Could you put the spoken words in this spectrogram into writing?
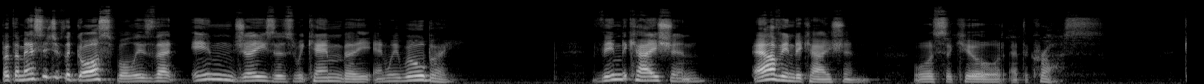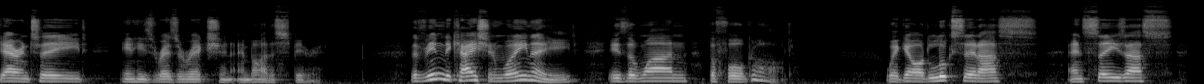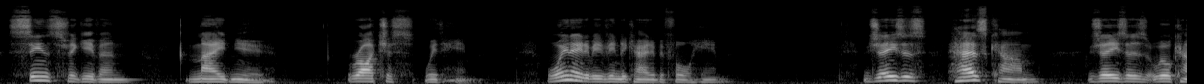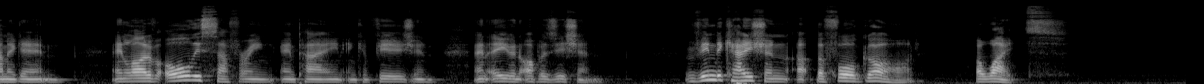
But the message of the gospel is that in Jesus we can be and we will be. Vindication, our vindication, was secured at the cross, guaranteed in his resurrection and by the Spirit. The vindication we need is the one before God, where God looks at us and sees us, sins forgiven, made new, righteous with Him. We need to be vindicated before Him. Jesus has come. Jesus will come again. In light of all this suffering and pain and confusion and even opposition, vindication uh, before God awaits.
